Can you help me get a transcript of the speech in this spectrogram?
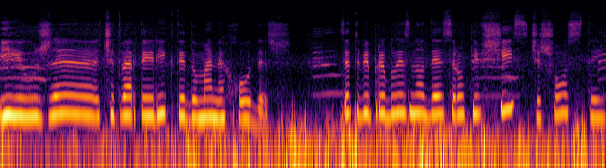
і вже четвертий рік ти до мене ходиш. Це тобі приблизно десь років шість чи шостий.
